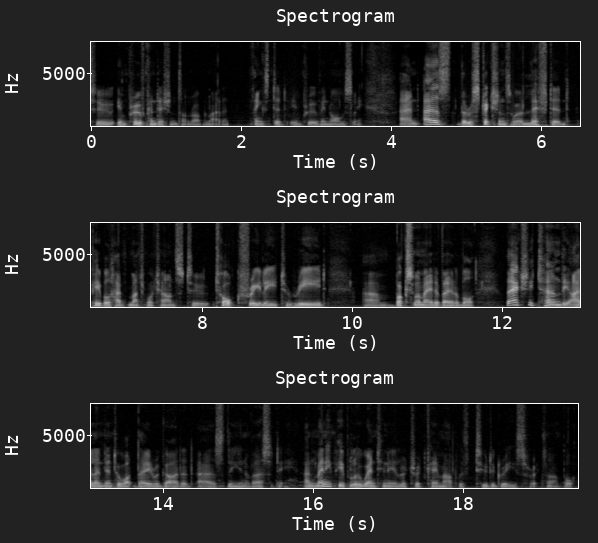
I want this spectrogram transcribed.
to improve conditions on Robben Island things did improve enormously. And as the restrictions were lifted, people had much more chance to talk freely, to read. Um, books were made available. They actually turned the island into what they regarded as the university. And many people who went in illiterate came out with two degrees, for example.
